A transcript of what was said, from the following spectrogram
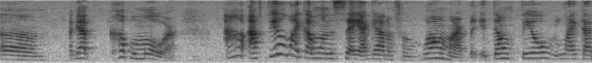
Um, I got a couple more. I, I feel like I want to say I got them from Walmart, but it don't feel like I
